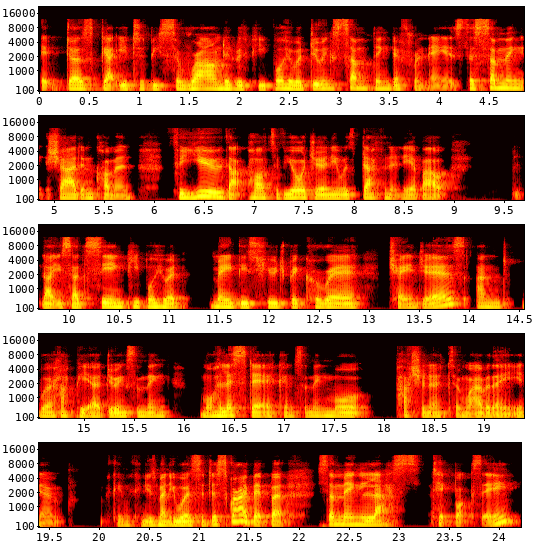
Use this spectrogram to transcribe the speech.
it does get you to be surrounded with people who are doing something differently. It's there's something shared in common. For you, that part of your journey was definitely about, like you said, seeing people who had made these huge, big career changes and were happier doing something more holistic and something more passionate and whatever they, you know, we can, we can use many words to describe it, but something less tick boxy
